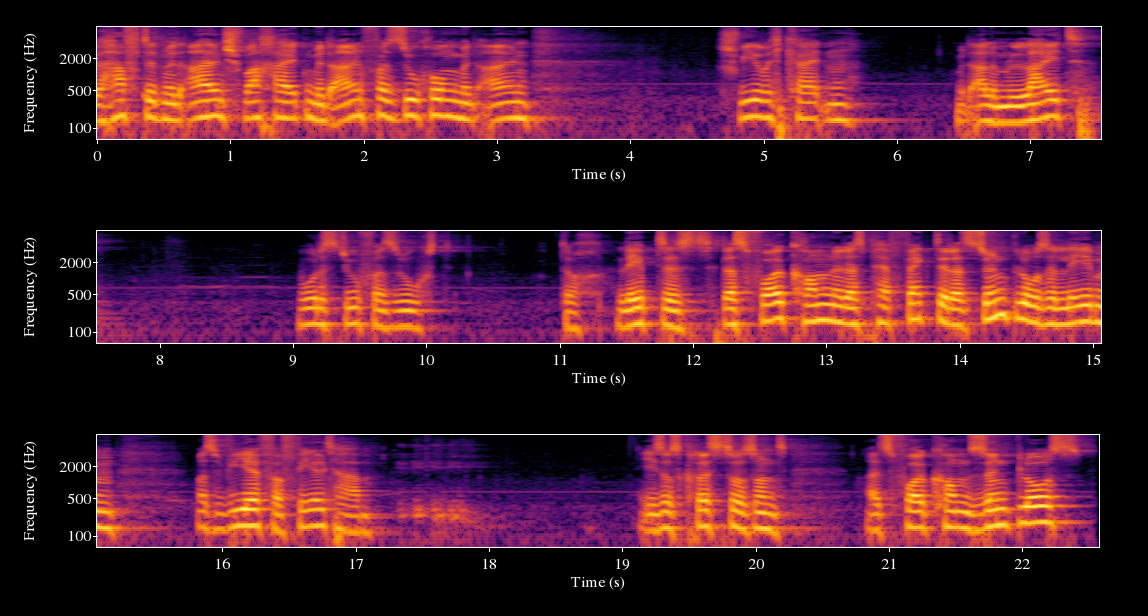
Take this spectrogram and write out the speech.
behaftet mit allen Schwachheiten, mit allen Versuchungen, mit allen Schwierigkeiten, mit allem Leid, wurdest du versucht doch lebtest das vollkommene, das perfekte, das sündlose Leben, was wir verfehlt haben. Jesus Christus und als vollkommen sündlos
